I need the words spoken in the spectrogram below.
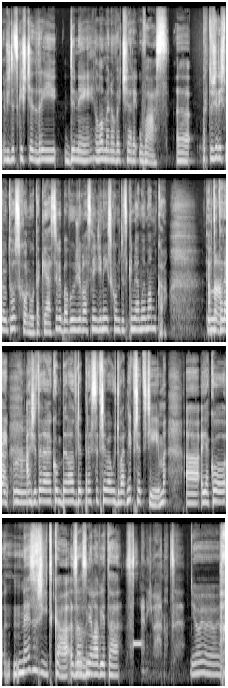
vždycky štědrý dny, lomeno večery u vás? Uh, protože když jsme u toho schonu, tak já si vybavuju, že vlastně jediný schon vždycky měla moje mamka. Ty a, to teda, mm. a že teda jako byla v depresi třeba už dva dny předtím a jako nezřídka zazněla věta zasraný Vánoce. Jo, jo, jo, jo.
